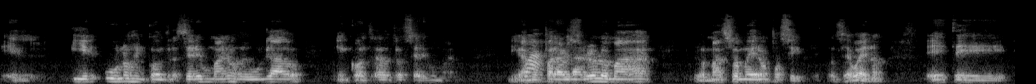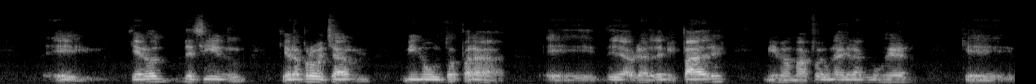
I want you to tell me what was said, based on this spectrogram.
el, ir unos en contra, seres humanos de un lado en contra de otros seres humanos digamos, para hablarlo lo más, lo más somero posible. Entonces, bueno, este, eh, quiero decir, quiero aprovechar minutos para eh, hablar de mis padres. Mi mamá fue una gran mujer que,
